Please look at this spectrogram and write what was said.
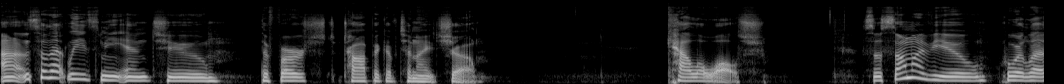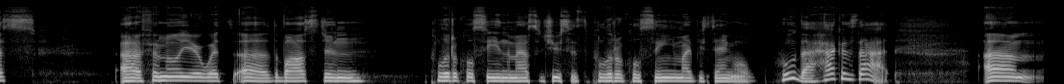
Uh, so that leads me into the first topic of tonight's show. Calla Walsh. So some of you who are less uh, familiar with uh, the Boston political scene, the Massachusetts political scene, you might be saying, well, who the heck is that? Um,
